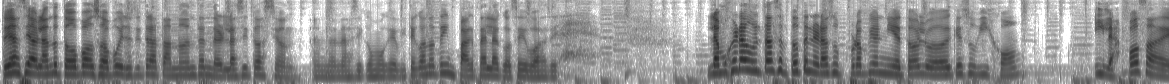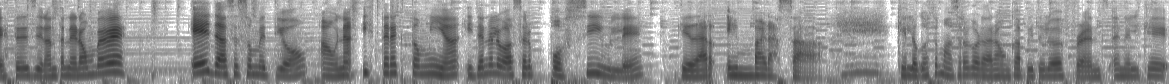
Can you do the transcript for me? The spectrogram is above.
Estoy así hablando todo pausado porque yo estoy tratando de entender la situación. ¿entendés? Así como que, viste, cuando te impacta la cosa y vos así... La mujer adulta aceptó tener a su propio nieto luego de que su hijo y la esposa de este decidieran tener a un bebé. Ella se sometió a una histerectomía y ya no le va a ser posible quedar embarazada. Que loco esto me hace recordar a un capítulo de Friends en el que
